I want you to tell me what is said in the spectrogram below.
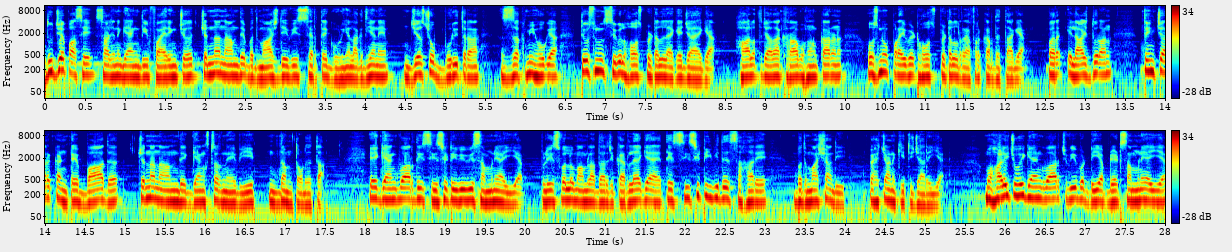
ਦੂਜੇ ਪਾਸੇ ਸਾਜਨ ਗੈਂਗ ਦੀ ਫਾਇਰਿੰਗ 'ਚ ਚੰਨਾ ਨਾਮ ਦੇ ਬਦਮਾਸ਼ ਦੇ ਵੀ ਸਿਰ ਤੇ ਗੋਲੀਆਂ ਲੱਗਦੀਆਂ ਨੇ, ਜਿਸ 'ਚੋਂ ਬੁਰੀ ਤਰ੍ਹਾਂ ਜ਼ਖਮੀ ਹੋ ਗਿਆ ਤੇ ਉਸ ਨੂੰ ਸਿਵਲ ਹਸਪੀਟਲ ਲੈ ਕੇ ਜਾਇਆ ਗਿਆ। ਹਾਲਤ ਜ਼ਿਆਦਾ ਖਰਾਬ ਹੋਣ ਕਾਰਨ ਉਸ ਨੂੰ ਪ੍ਰਾਈਵੇਟ ਹਸਪੀਟਲ ਰੈਫਰ ਕਰ ਦਿੱਤਾ ਗਿਆ। ਪਰ ਇਲਾਜ ਦੌਰਾਨ 3-4 ਘੰਟੇ ਬਾਅਦ ਚੰਨਾ ਨਾਮ ਦੇ ਗੈਂਗਸਟਰ ਨੇ ਵੀ ਦਮ ਤੋੜ ਦਿੱਤਾ। ਇਹ ਗੈਂਗਵਾਰ ਦੀ ਸੀਸੀਟੀਵੀ ਵੀ ਸਾਹਮਣੇ ਆਈ ਹੈ। ਪੁਲਿਸ ਵੱਲੋਂ ਮਾਮਲਾ ਦਰਜ ਕਰ ਲਿਆ ਗਿਆ ਹੈ ਤੇ ਸੀਸੀਟੀਵੀ ਦੇ ਸਹਾਰੇ ਬਦਮਾਸ਼ਾਂ ਦੀ ਪਹਿਚਾਣ ਕੀਤੀ ਜਾ ਰਹੀ ਹੈ। ਮੋਹਾਲੀ 'ਚ ਹੋਈ ਗੈਂਗਵਾਰ 'ਚ ਵੀ ਵੱਡੀ ਅਪਡੇਟ ਸਾਹਮਣੇ ਆਈ ਹੈ,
